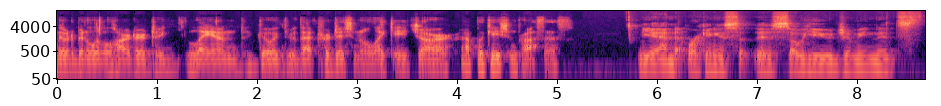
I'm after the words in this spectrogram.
that would have been a little harder to land going through that traditional like HR application process. Yeah, networking is is so huge. I mean, it's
